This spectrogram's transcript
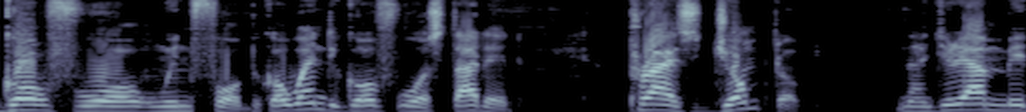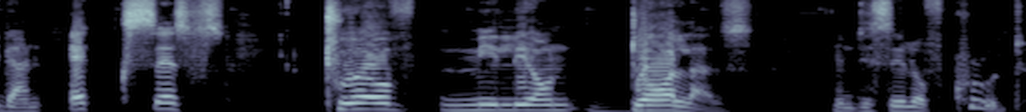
Gulf War windfall. Because when the Gulf War started, price jumped up. Nigeria made an excess twelve million dollars in the sale of crude.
